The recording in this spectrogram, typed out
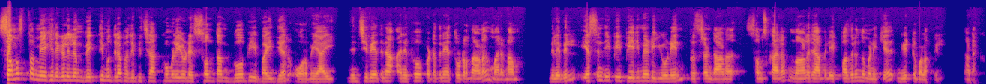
സമസ്ത മേഖലകളിലും വ്യക്തിമുദ്ര പതിപ്പിച്ച കുമളിയുടെ സ്വന്തം ഗോപി വൈദ്യർ ഓർമ്മയായി. നെഞ്ചുവേദന അനുഭവപ്പെട്ടതിനെ തുടർന്നാണ് മരണം. നിലവിൽ S N D P Peermade union പ്രസിഡന്റാണ്. സംസ്കാരം നാളെ രാവിലെ പതിനൊന്ന് മണിക്ക് വീട്ടുവളപ്പിൽ നടക്കും.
